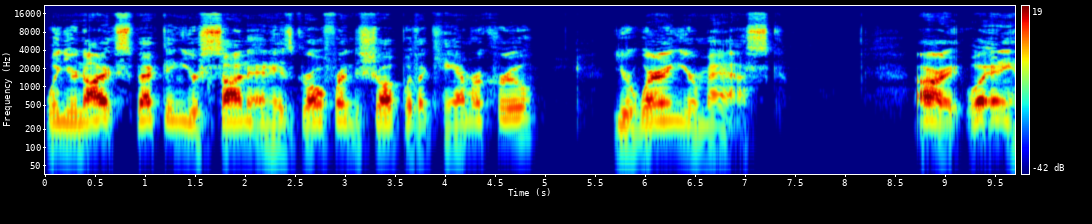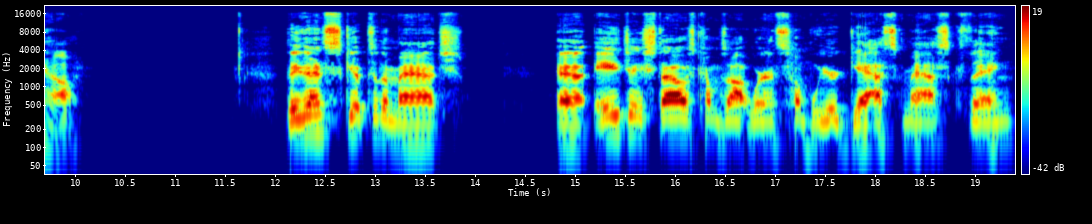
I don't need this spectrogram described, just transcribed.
when you're not expecting your son and his girlfriend to show up with a camera crew, you're wearing your mask. All right, well, anyhow, they then skip to the match. Uh, AJ Styles comes out wearing some weird gas mask thing.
